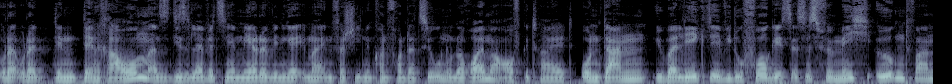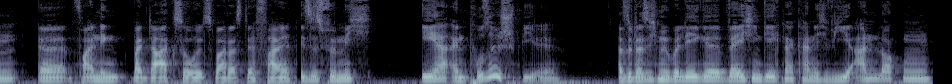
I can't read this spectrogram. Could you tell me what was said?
oder oder den den Raum, also diese Levels sind ja mehr oder weniger immer in verschiedene Konfrontationen oder Räume aufgeteilt und dann überleg dir, wie du vorgehst. Es ist für mich irgendwann äh, vor allen Dingen bei Dark Souls war das der Fall, ist es für mich eher ein Puzzlespiel. Also, dass ich mir überlege, welchen Gegner kann ich wie anlocken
